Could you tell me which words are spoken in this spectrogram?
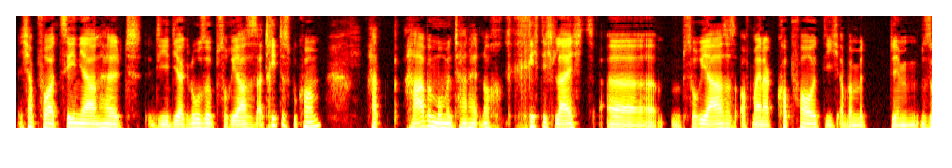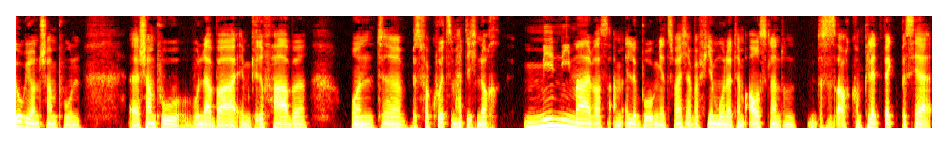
ich habe vor zehn Jahren halt die Diagnose Psoriasis Arthritis bekommen habe momentan halt noch richtig leicht äh, Psoriasis auf meiner Kopfhaut, die ich aber mit dem Sorion Shampoo, äh, Shampoo wunderbar im Griff habe. Und äh, bis vor kurzem hatte ich noch minimal was am Ellenbogen. Jetzt war ich aber vier Monate im Ausland und das ist auch komplett weg. Bisher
